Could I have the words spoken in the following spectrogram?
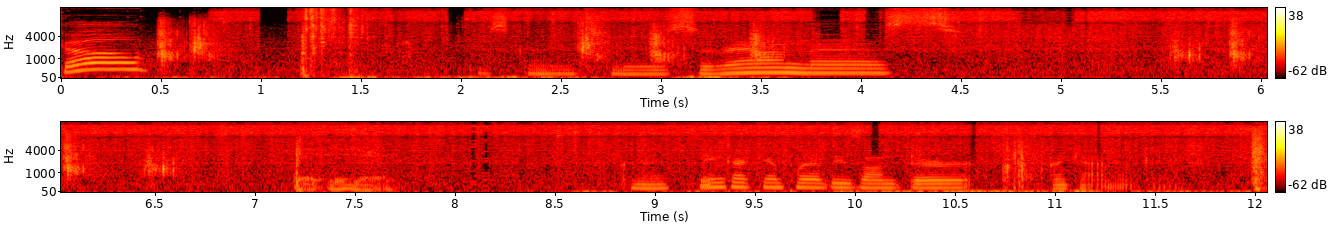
Go. Just going to surround this. Think I can plant these on dirt. I can, okay.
